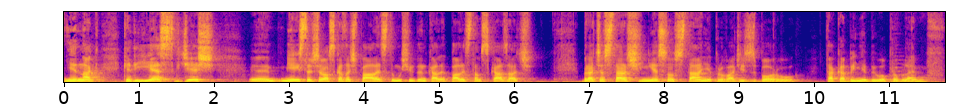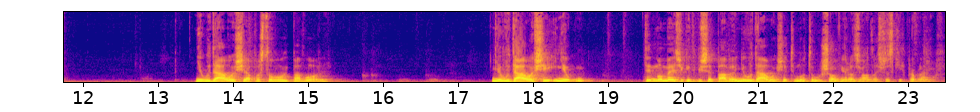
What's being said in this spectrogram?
Jednak kiedy jest gdzieś e, miejsce, trzeba wskazać palec, to musimy ten palec tam wskazać. Bracia starsi nie są w stanie prowadzić zboru tak, aby nie było problemów. Nie udało się apostołowi Pawłowi. Nie udało się i nie, w tym momencie, kiedy pisze Paweł, nie udało się Tymoteuszowi rozwiązać wszystkich problemów.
